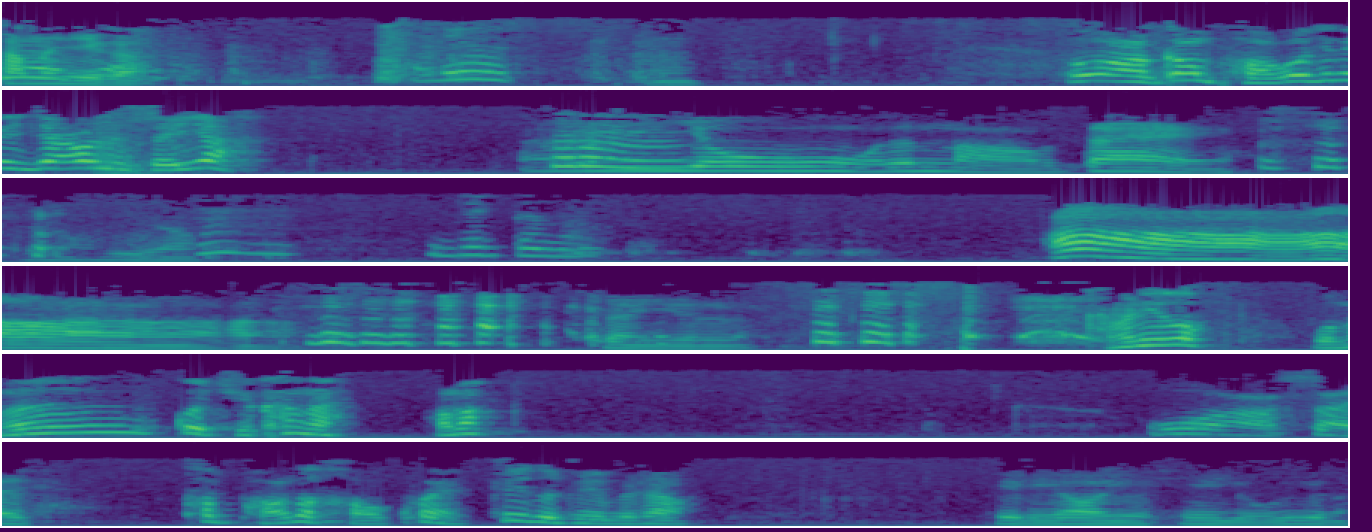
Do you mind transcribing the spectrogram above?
他们几个。小六子。嗯。哇！刚跑过去那家伙是谁呀？哎呦，我的脑袋！这个呢？啊啊啊啊！转晕了。卡梅利多，我们过去看看好吗？哇塞，他跑得好快，追都追不上。贝里奥有些犹豫了。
